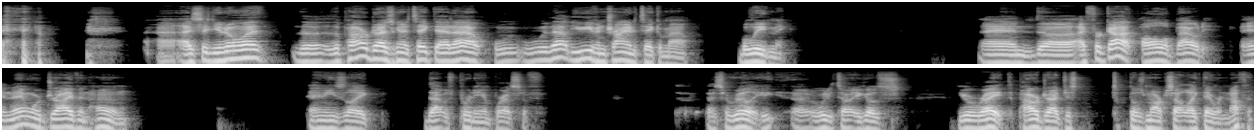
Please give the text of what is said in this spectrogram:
I said, you know what? The the power drive is going to take that out w- without you even trying to take them out. Believe me. And uh, I forgot all about it. And then we're driving home, and he's like, "That was pretty impressive." I said, "Really? Uh, what are you talking?" He goes, "You're right. The power drive just took those marks out like they were nothing."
